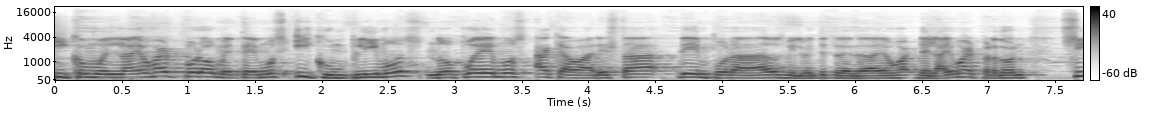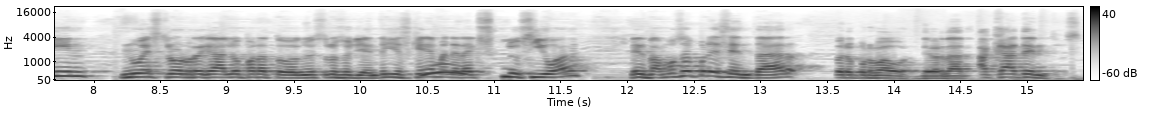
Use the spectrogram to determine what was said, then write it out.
Y como en Lionheart prometemos y cumplimos, no podemos acabar esta temporada 2023 de Lionheart, de Lionheart, perdón, sin nuestro regalo para todos nuestros oyentes. Y es que de manera exclusiva les vamos a presentar, pero por favor, de verdad, acá atentos,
